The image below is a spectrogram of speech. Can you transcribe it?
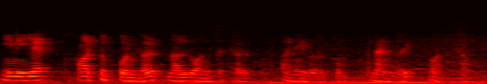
இனிய ஆட்டுப்பொண்கள் நல்வாழ்த்துக்கள் அனைவருக்கும். நன்றி வணக்கம்.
